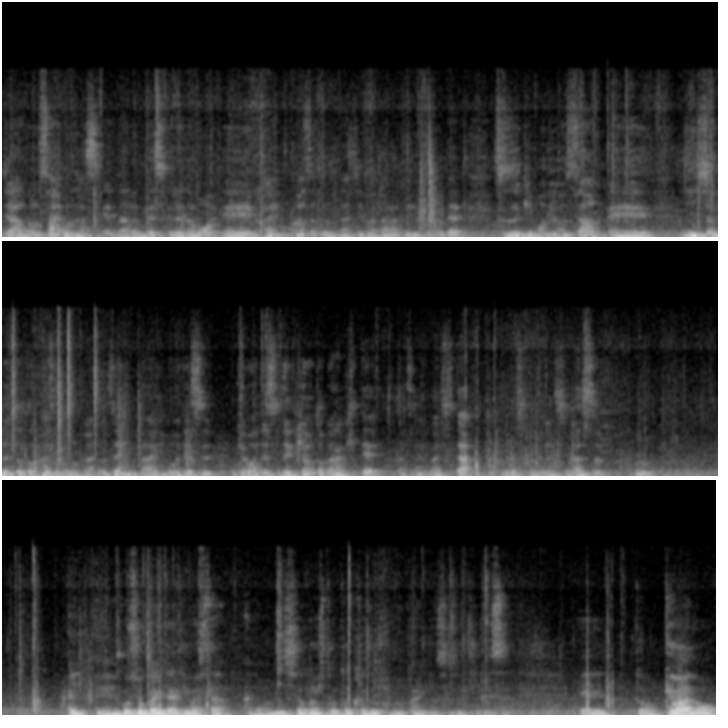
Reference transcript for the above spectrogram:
じゃああの最後の発言になるんですけれども、えー、介護家族の立場からということで鈴木森夫さん、えー、認知症の人と家族の会の前代表です。今日はですね京都から来てくださいました。よろしくお願いします、はい、えー、ご紹介いただきましたあの認知症の人と家族の会の鈴木です。えー、っと今日はあの、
